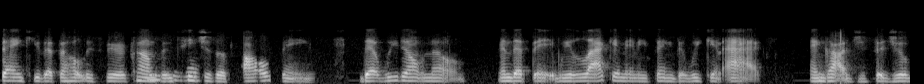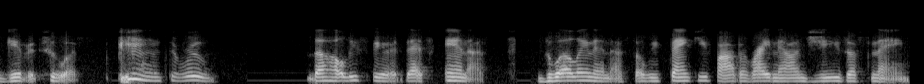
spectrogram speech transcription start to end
Thank you that the Holy Spirit comes and teaches us all things that we don't know, and that they, we lack in anything that we can ask. And God, you said you'll give it to us through the Holy Spirit that's in us, dwelling in us. So we thank you, Father, right now in Jesus' name.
